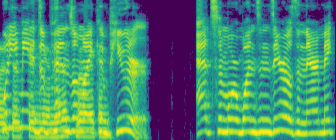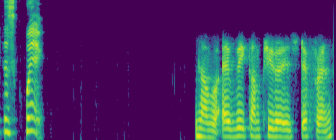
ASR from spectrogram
So What do you mean it me depends on my computer? Add some more ones and zeros in there and make this quick. No, every computer is different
